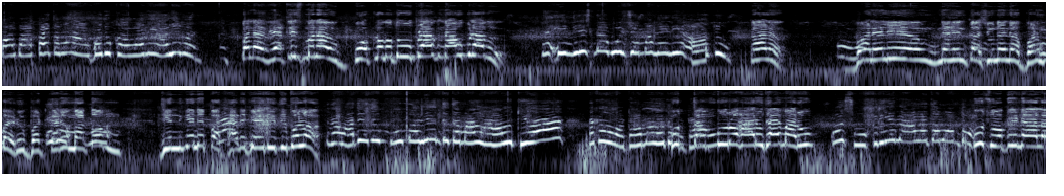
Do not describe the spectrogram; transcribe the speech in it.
પણ બાપા તમને આ બધું કરવાની આલી મન. પણ એટલીસ્ટ મને પોટલો તો તું ઉપડાવ ના ઉપડાવ ઇંગ્લિશ ના બોલશો મને નહીં આવતું કારણ ભણેલી નહીં કશું નહીં ને ભણ ભર્યું ભટકાર્યું. માર તો જિંદગીની પથારી ફેરી દીધી બોલો. ને તંબુરો સારું થાય મારું. ના હું છોકરી ના હાલ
